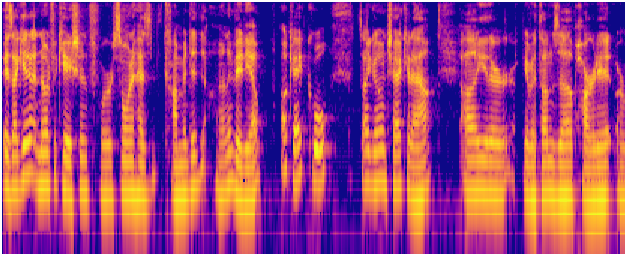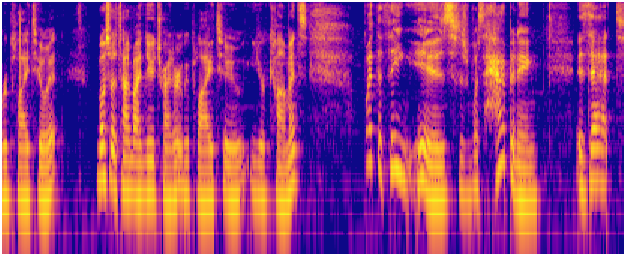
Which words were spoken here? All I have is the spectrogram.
is I get a notification for someone has commented on a video. Okay, cool. So I go and check it out. I'll either give it a thumbs up, heart it, or reply to it. Most of the time, I do try to reply to your comments. But the thing is, is what's happening is that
